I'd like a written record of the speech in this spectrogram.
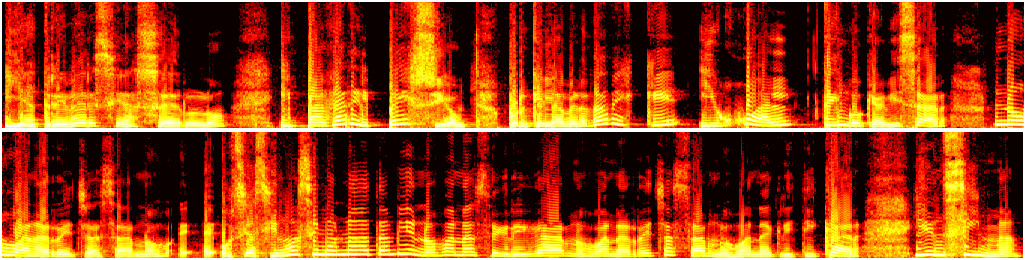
y atreverse a hacerlo y pagar el precio, porque la verdad es que igual, tengo que avisar, nos van a rechazar, eh, eh, o sea, si no hacemos nada también nos van a segregar, nos van a rechazar, nos van a criticar y encima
